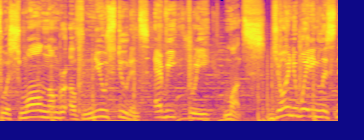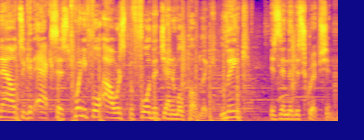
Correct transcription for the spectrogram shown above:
to a small number of new students every 3 months. Join the waiting list now to get access 24 hours hours before the general public. Link is in the description.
